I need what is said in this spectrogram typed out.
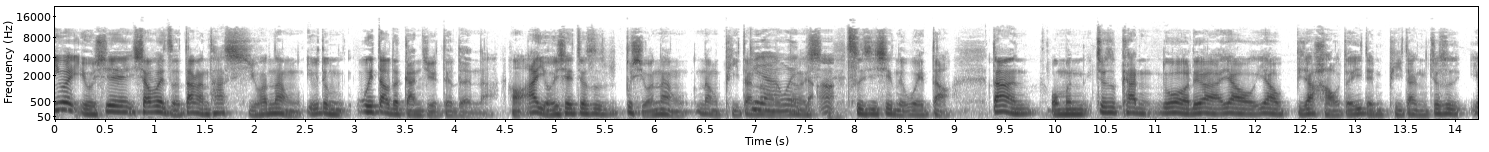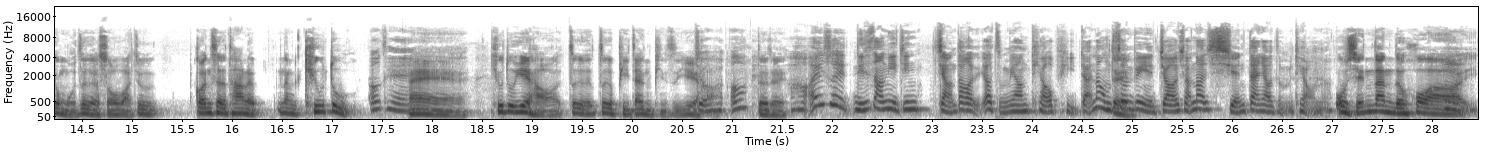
因为有些消费者当然他喜欢那种有一种味道的感觉的人呐，好啊，有一些就是不喜欢那种那种皮蛋那种那种刺激性的味道。当然，我们就是看如果要要要比较好的一点皮蛋，就是用我这个手法，就观测它的那个 Q 度。OK，哎。Q 度越好，这个这个皮蛋品质越好哦。对对，好哎，所以理事长，你已经讲到要怎么样挑皮蛋，那我们顺便也教一下，那咸蛋要怎么挑呢？哦，咸蛋的话，嗯、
